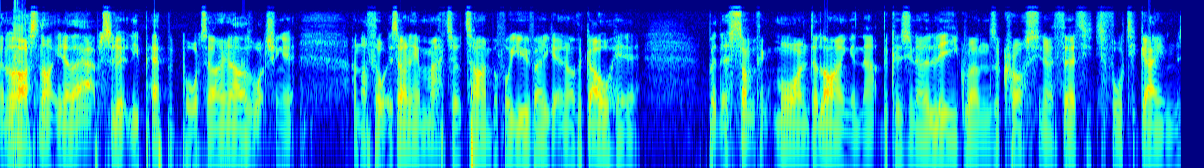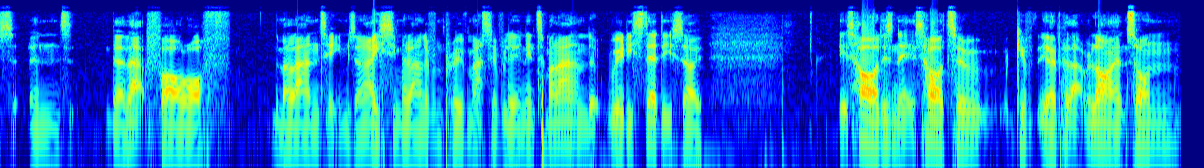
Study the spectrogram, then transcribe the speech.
And last night, you know, they absolutely peppered Porto. I know I was watching it, and I thought it's only a matter of time before Juve get another goal here but there's something more underlying in that because you know the league runs across you know 30 to 40 games and they're that far off the Milan teams, and AC Milan have improved massively, and Inter Milan look really steady. So it's hard, isn't it? It's hard to give you know, put that reliance on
